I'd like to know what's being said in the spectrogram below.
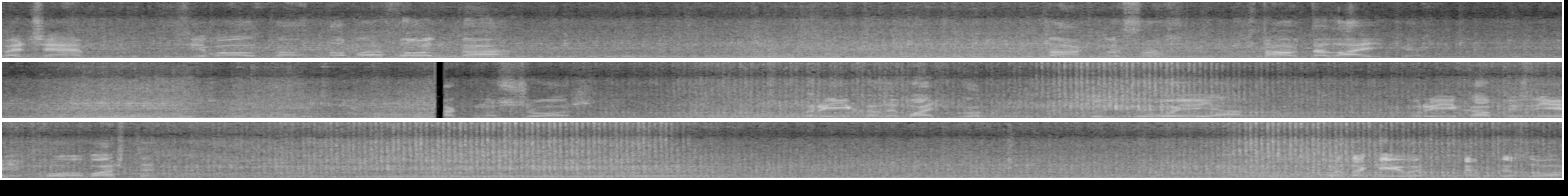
Печем. Сівалка, амазонка. Так, ну що ж, ставте лайки. Так, ну що ж. Приїхали, батько культивує, я приїхав пізніше. О, бачите. Отакий ось МТЗО.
